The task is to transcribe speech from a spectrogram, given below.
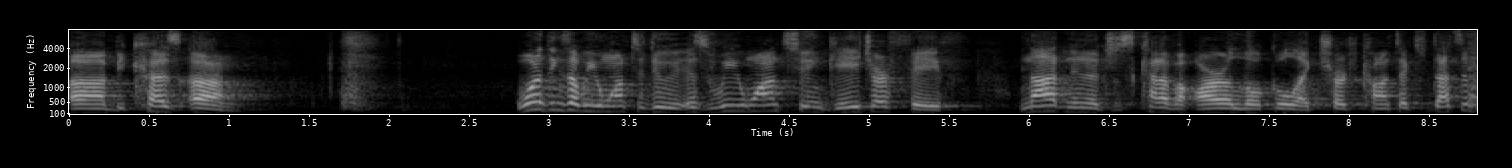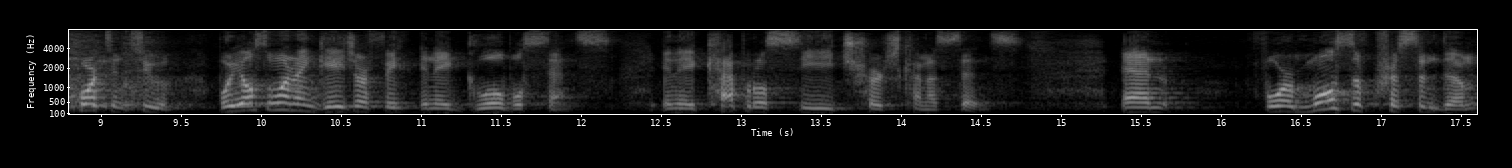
uh, because um, one of the things that we want to do is we want to engage our faith not in a just kind of our local like church context. That's important too. But we also want to engage our faith in a global sense, in a capital C church kind of sense. And for most of Christendom,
